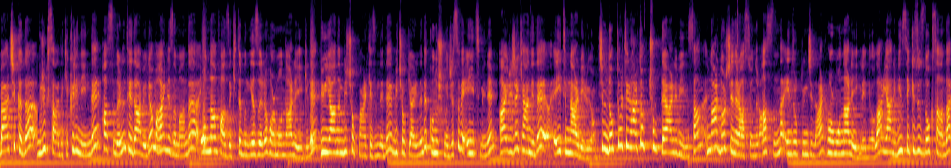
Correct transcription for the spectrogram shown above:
Belçika'da, Brüksel'deki kliniğinde hastalarını tedavi ediyor ama aynı zamanda ondan fazla kitabın yazarı hormonlarla ilgili. Dünyanın birçok merkezinde de, birçok yerinde de konuşmacısı ve eğitmeni. Ayrıca kendi de eğitimler veriyor. Şimdi Doktor Terry Hartog çok değerli bir insan. Bunlar 4 jenerasyondur aslında endokrinciler, hormonlarla ilgileniyorlar. Yani 1890'da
